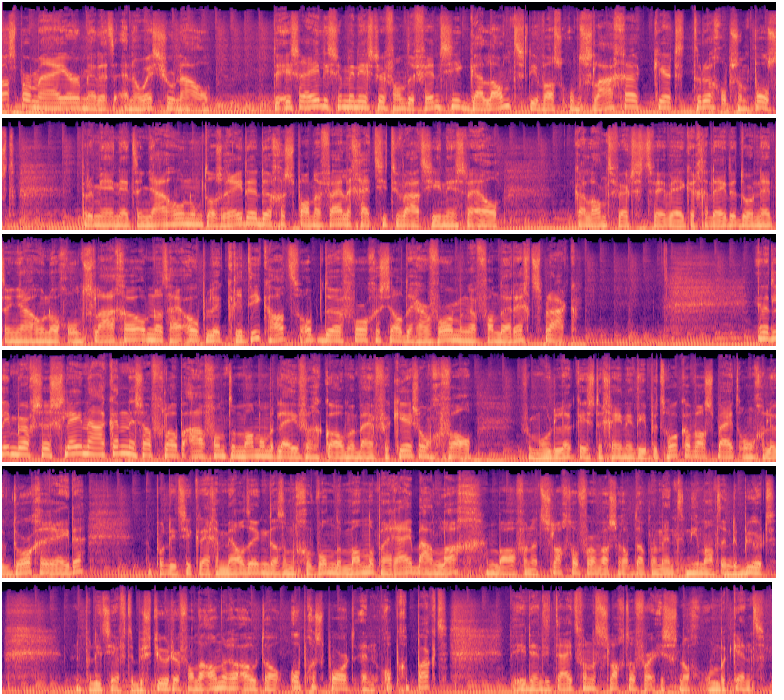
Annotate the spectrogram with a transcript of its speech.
Kasper Meijer met het NOS-journaal. De Israëlische minister van Defensie, Galant, die was ontslagen, keert terug op zijn post. Premier Netanyahu noemt als reden de gespannen veiligheidssituatie in Israël. Galant werd twee weken geleden door Netanyahu nog ontslagen... omdat hij openlijk kritiek had op de voorgestelde hervormingen van de rechtspraak. In het Limburgse Sleenaken is afgelopen avond een man om het leven gekomen bij een verkeersongeval. Vermoedelijk is degene die betrokken was bij het ongeluk doorgereden. De politie kreeg een melding dat een gewonde man op een rijbaan lag. Behalve het slachtoffer was er op dat moment niemand in de buurt. De politie heeft de bestuurder van de andere auto opgespoord en opgepakt. De identiteit van het slachtoffer is nog onbekend.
